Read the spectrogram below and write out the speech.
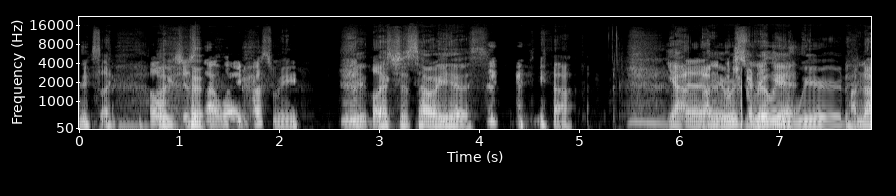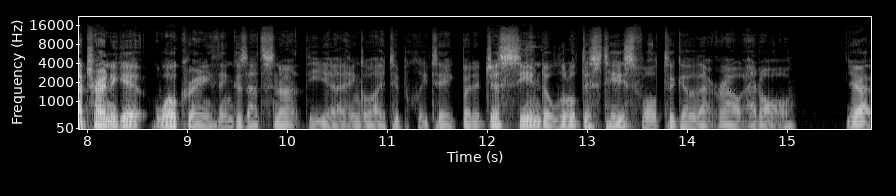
He's like, oh, he's just that way. Trust me. Like- that's just how he is yeah, Yeah, And- it was really get- weird I'm not trying to get woke or anything because that's not the uh, angle I typically take, but it just seemed a little distasteful to go that route at all. yeah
